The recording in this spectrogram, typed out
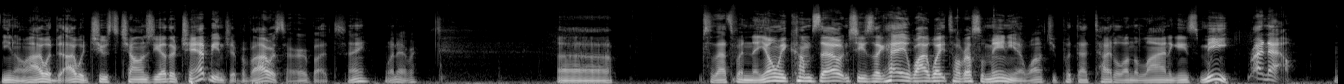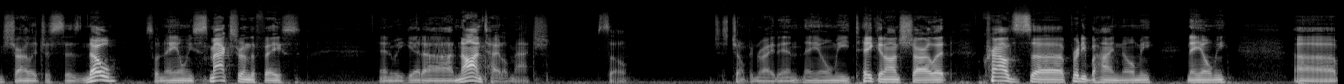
you know, I would I would choose to challenge the other championship if I was her, but hey, whatever. Uh, so that's when Naomi comes out and she's like, "Hey, why wait till WrestleMania? Why don't you put that title on the line against me right now?" And Charlotte just says no. So Naomi smacks her in the face, and we get a non-title match. So, just jumping right in, Naomi taking on Charlotte. Crowd's uh, pretty behind Naomi. Naomi, uh,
